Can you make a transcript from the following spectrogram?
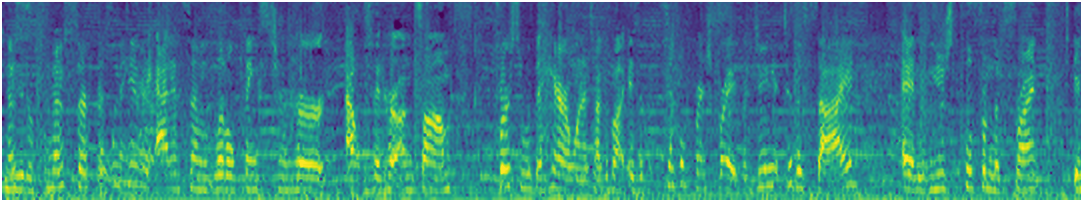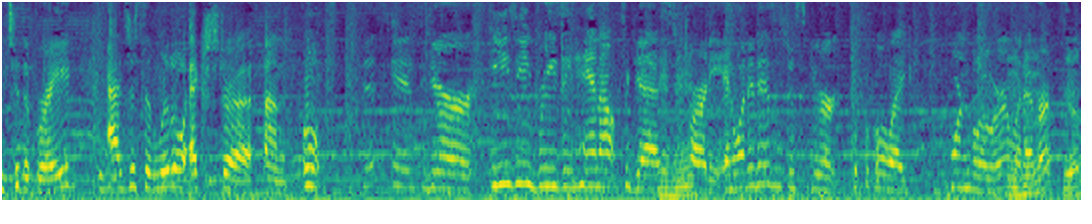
No, Beautiful. no surface What We thing did. We added some little things to her outfit, her ensemble. First, with the hair, I want to talk about is a simple French braid, but doing it to the side. And you just pull from the front into the braid, adds just a little extra um, oomph. This is your easy breezy hand out to guests Mm-hmm. party, and what it is is just your typical like horn blower, or whatever. Yeah.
